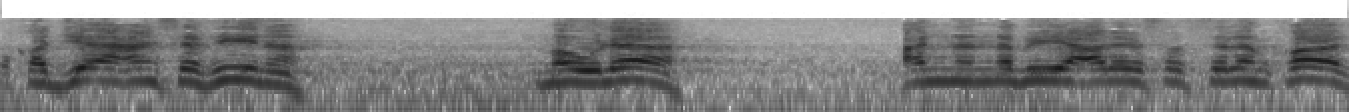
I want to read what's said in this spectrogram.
وقد جاء عن سفينة مولاه أن النبي عليه الصلاة والسلام قال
